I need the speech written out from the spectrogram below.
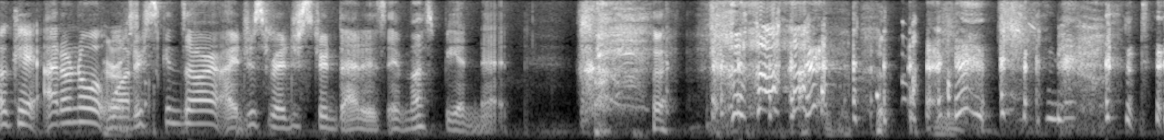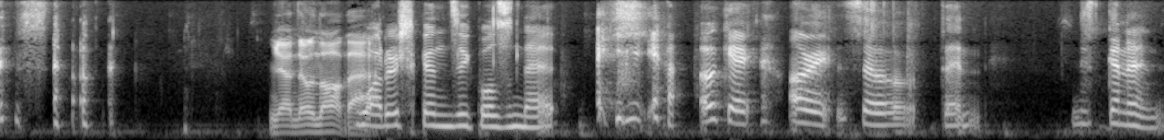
Okay, I don't know what Parasol. water skins are. I just registered that as it must be a net. Yeah, no, not that. Water skins equals net. yeah. Okay. All right. So then, I'm just gonna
